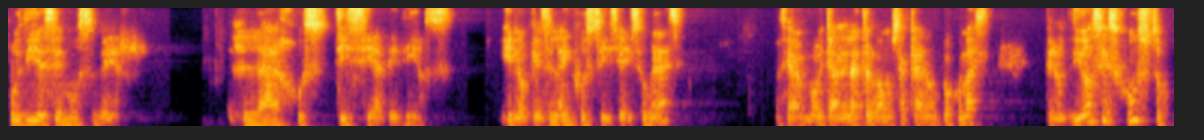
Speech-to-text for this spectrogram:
pudiésemos ver la justicia de Dios y lo que es la injusticia y su gracia. O sea, ahorita adelante lo vamos a aclarar un poco más. Pero Dios es justo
